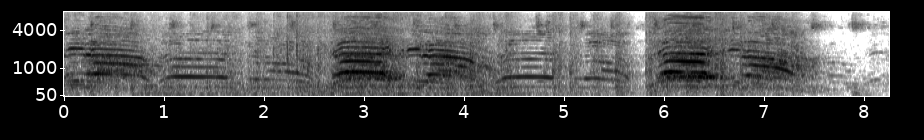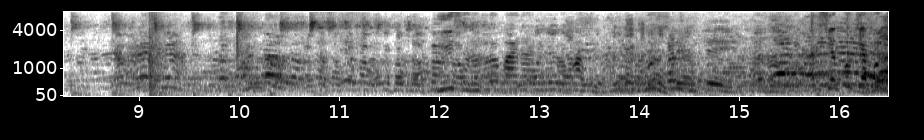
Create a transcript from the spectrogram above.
शेपूट शेपूट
